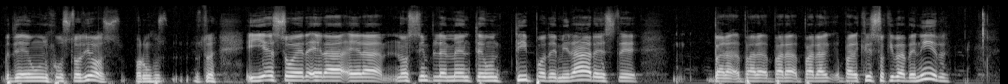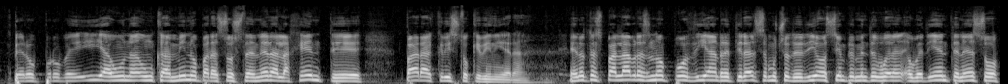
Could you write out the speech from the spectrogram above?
de un justo Dios. Por un y eso era, era, era, no simplemente un tipo de mirar este, para, para, para, para, para Cristo que iba a venir, pero proveía una, un camino para sostener a la gente para Cristo que viniera. En otras palabras, no podían retirarse mucho de Dios, simplemente eran obedientes en eso,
